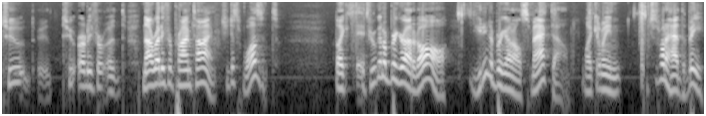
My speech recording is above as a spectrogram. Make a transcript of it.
too too early for uh, not ready for prime time. She just wasn't. Like if you're going to bring her out at all, you need to bring her out on SmackDown. Like I mean, it's just what it had to be.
